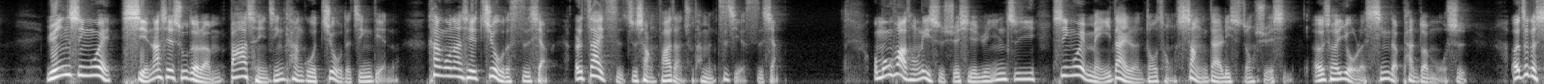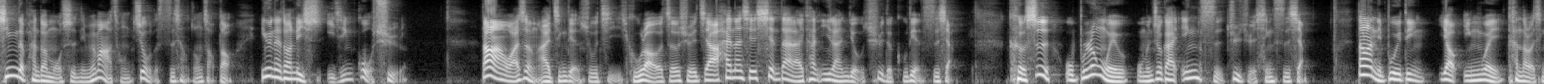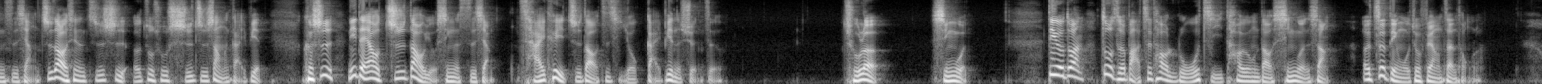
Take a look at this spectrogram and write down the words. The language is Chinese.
原因是因为写那些书的人八成已经看过旧的经典了，看过那些旧的思想，而在此之上发展出他们自己的思想。我们无法从历史学习的原因之一，是因为每一代人都从上一代历史中学习，而且有了新的判断模式。而这个新的判断模式，你没办法从旧的思想中找到，因为那段历史已经过去了。当然，我还是很爱经典书籍、古老的哲学家，和那些现代来看依然有趣的古典思想。可是，我不认为我们就该因此拒绝新思想。当然，你不一定要因为看到了新思想、知道了新的知识而做出实质上的改变。可是，你得要知道有新的思想，才可以知道自己有改变的选择。除了新闻，第二段作者把这套逻辑套用到新闻上，而这点我就非常赞同了。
